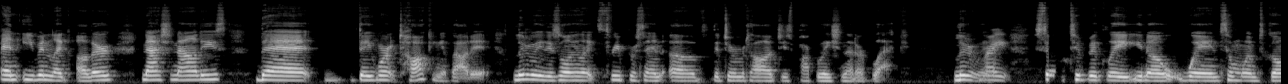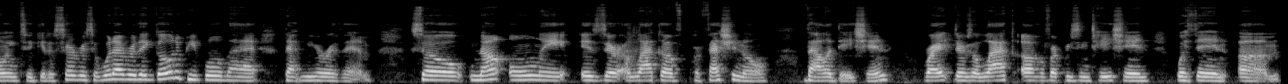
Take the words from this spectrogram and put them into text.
and even like other nationalities that they weren't talking about it. Literally, there's only like 3% of the dermatologist population that are black. Literally. Right. So typically, you know, when someone's going to get a service or whatever, they go to people that that mirror them. So not only is there a lack of professional validation, right? There's a lack of representation within, um,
